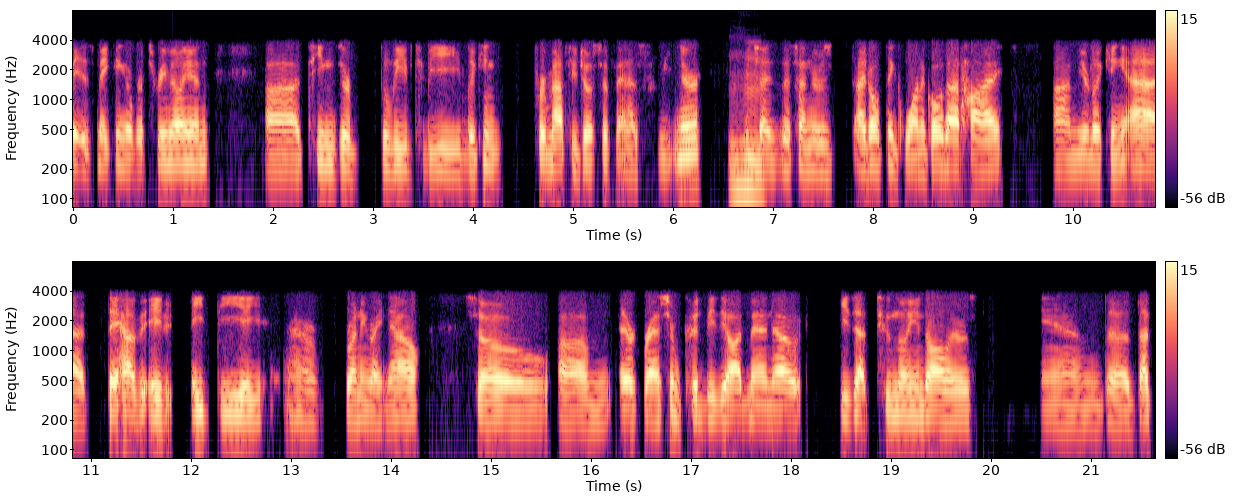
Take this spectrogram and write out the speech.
is making over three million. Uh, teams are believed to be looking for Matthew Joseph and a sweetener Mm-hmm. which I, the Senators I don't think want to go that high. Um, you're looking at they have eight eight D uh, running right now, so um, Erik Brännström could be the odd man out. He's at two million dollars, and uh, that's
